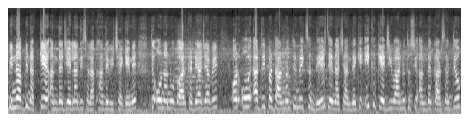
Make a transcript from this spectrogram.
ਬਿਨਾ ਬਿਨੱਕੇ ਅੰਦਰ ਜੇਲ੍ਹਾਂ ਦੀ ਸਲਾਖਾਂ ਦੇ ਵਿੱਚ ਹੈਗੇ ਨੇ ਤੇ ਉਹਨਾਂ ਨੂੰ ਬਾਹਰ ਕੱਢਿਆ ਜਾਵੇ ਔਰ ਉਹ ਅੱਧੀ ਪ੍ਰਧਾਨ ਮੰਤਰੀ ਨੂੰ ਇੱਕ ਸੰਦੇਸ਼ ਦੇਣਾ ਚਾਹੁੰਦੇ ਕਿ ਇੱਕ ਕੇਜਰੀਵਾਲ ਨੂੰ ਤੁਸੀਂ ਅੰਦਰ ਕਰ ਸਕਦੇ ਹੋ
